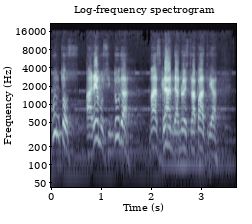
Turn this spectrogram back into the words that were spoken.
Juntos haremos sin duda más grande a nuestra patria.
